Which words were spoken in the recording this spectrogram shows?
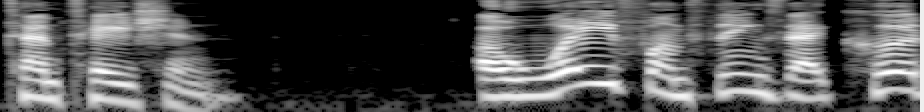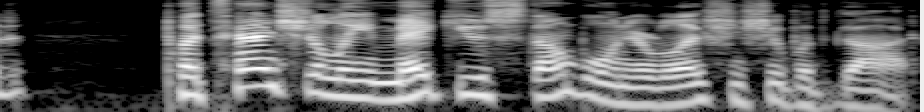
temptation, away from things that could potentially make you stumble in your relationship with God.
